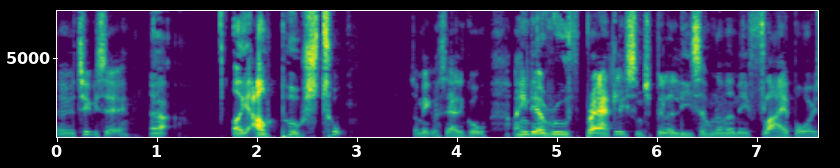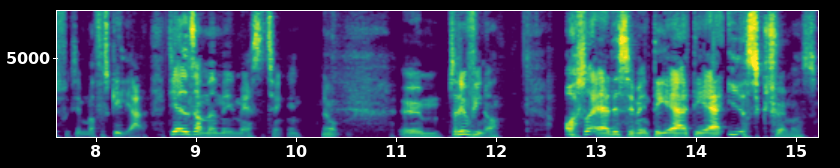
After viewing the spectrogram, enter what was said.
øh, tv-serie, Ja. og i Outpost 2 som ikke var særlig god. Og hende der Ruth Bradley, som spiller Lisa, hun har været med i Flyboys for eksempel, og forskellige andre. De har alle sammen været med i en masse ting, ikke? Jo. Øhm, så det er jo fint nok. Og så er det simpelthen, det er, det er irsk Tremors.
